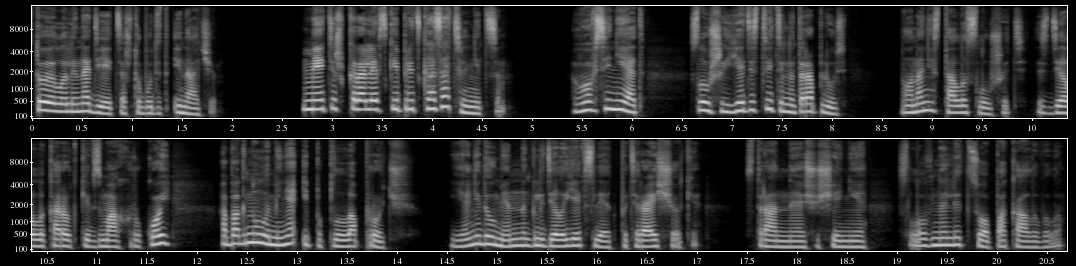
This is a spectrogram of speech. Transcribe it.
стоило ли надеяться, что будет иначе? «Метишь в королевские предсказательницы?» «Вовсе нет. Слушай, я действительно тороплюсь». Но она не стала слушать, сделала короткий взмах рукой, обогнула меня и поплыла прочь. Я недоуменно глядела ей вслед, потирая щеки. Странное ощущение, словно лицо покалывало.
